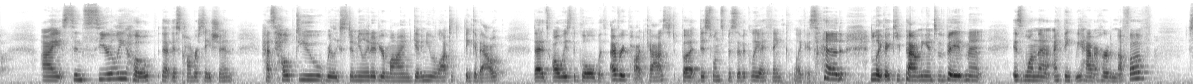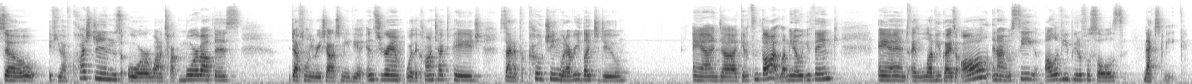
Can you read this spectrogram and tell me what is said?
I sincerely hope that this conversation has helped you, really stimulated your mind, given you a lot to think about. That it's always the goal with every podcast, but this one specifically, I think, like I said, like I keep pounding into the pavement, is one that I think we haven't heard enough of. So, if you have questions or want to talk more about this, definitely reach out to me via Instagram or the contact page, sign up for coaching, whatever you'd like to do, and uh, give it some thought. Let me know what you think. And I love you guys all, and I will see all of you beautiful souls next week.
